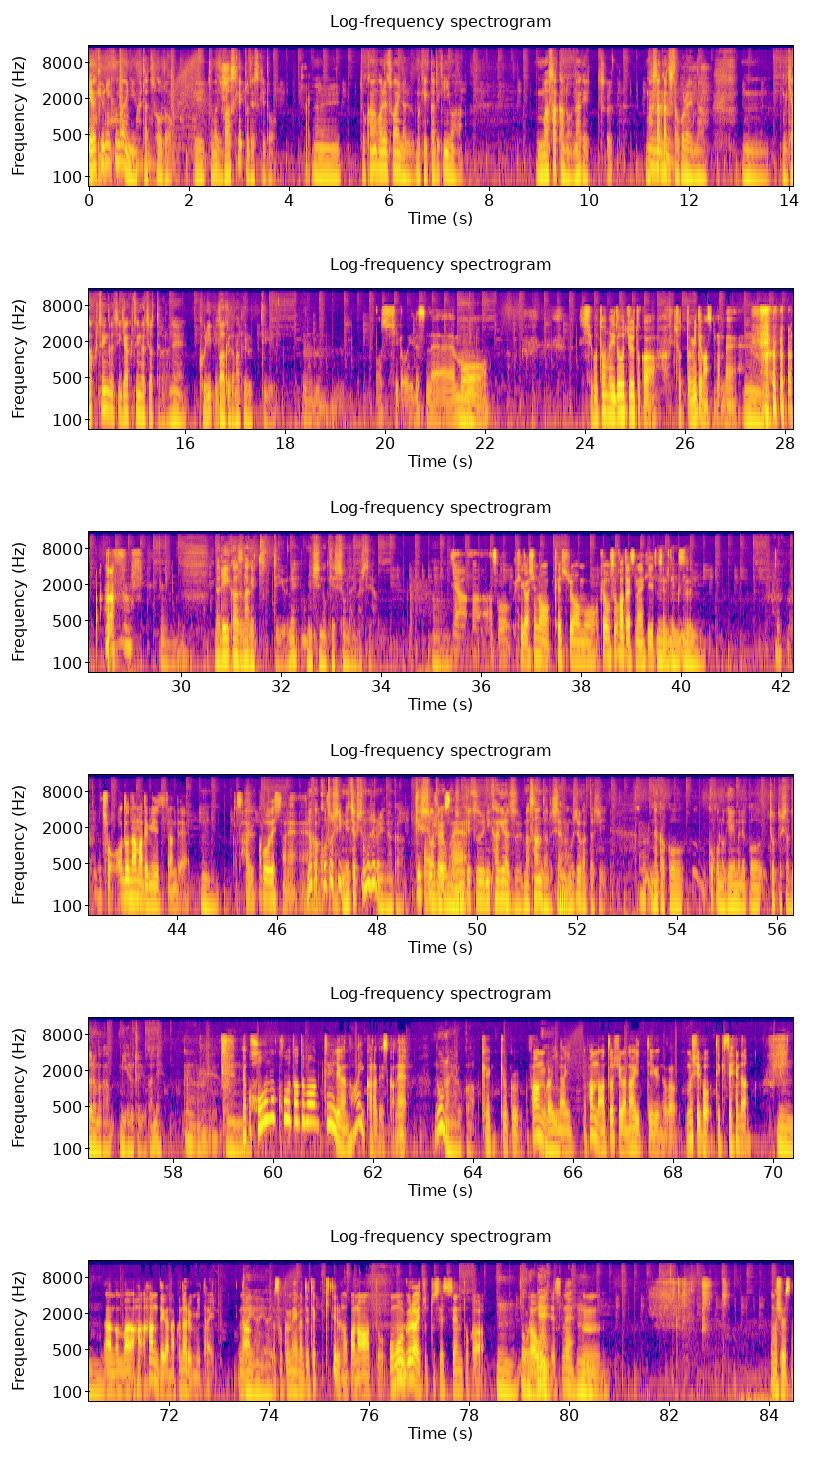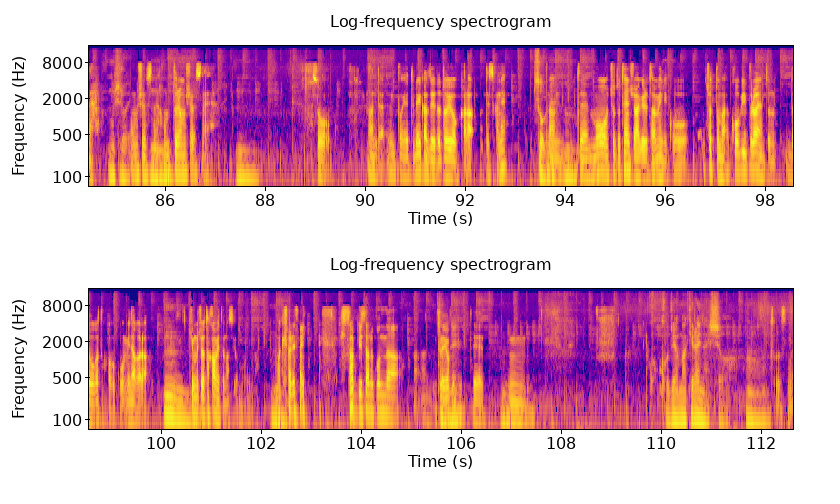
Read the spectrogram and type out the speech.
と野球に行く前に2つほど、えー、とまずバスケットですけど、えー、とカンファレンスファイナル、まあ、結果的にはまさかのナゲッツ？まさかって言ったら怒られるな、うん、もう逆転勝ち逆転勝ちだったからね。クリッパーズが負けるっていう。うん。面白いですね。もう、仕事の移動中とか、ちょっと見てますもんね。うん、だ レイカーズ・ナゲッツっていうね西の決勝になりましたよ、うん。いやーそう、東の決勝も、今日もすごかったですね、ヒート・セルティックス。うん。うん。ちょうど生で見れてたんで、うん。うん最高でしたね。なんか今年めちゃくちゃ面白いね。なんか決勝とか準決に限らず、まあサンダーの試合も面白かったし、なんかこう、個々のゲームでこう、ちょっとしたドラマが見えるというかね。うんうんやっぱホームコートアドバンテージがないからですかね。どうなんやろうか。結局、ファンがいない、ファンの後押しがないっていうのが、むしろ適正な、うん。あの、まあ、はハンデがなくなるみたいな。側面が出てきてるのかなと思うぐらい、ちょっと接戦とかうん。が多いね。ですね。ううんん。面白いですね。面白い。面白いですね。うん本当に面白いですね。うん。そう。なんで、えっと、レイカーズで言うと土曜からですかね。そうね。なんうんで、もうちょっとテンション上げるために、こう、ちょっと前、コービー・ブライアントの動画とかをこう見ながら、うん。気持ちを高めてますよ、もう今。うん負けられない。久々のこんなあプレーオフ見て、ううんん、ここでは負けられないっしょ。うんそうですね。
